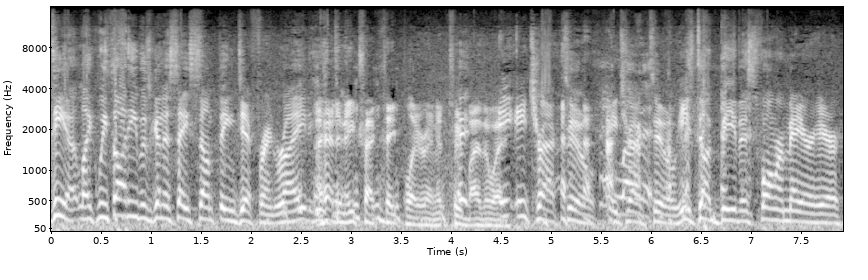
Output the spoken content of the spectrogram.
Dia, like we thought he was going to say something different, right? I had an eight-track tape player in it too, by the way. Eight, eight track too. Eight track too. He's Doug Bevis, former mayor here.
